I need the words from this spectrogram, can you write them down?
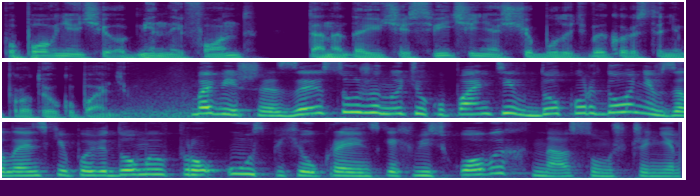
поповнюючи обмінний фонд та надаючи свідчення, що будуть використані проти окупантів. Ба більше ЗСУ женуть окупантів до кордонів. Зеленський повідомив про успіхи українських військових на Сумщині.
